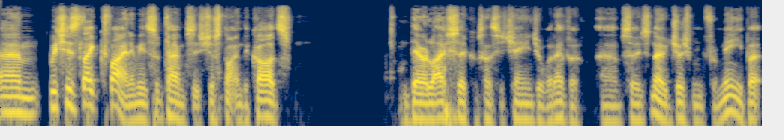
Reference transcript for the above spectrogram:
um, which is like fine. I mean, sometimes it's just not in the cards. Their life circumstances change or whatever. Um, so it's no judgment from me, but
